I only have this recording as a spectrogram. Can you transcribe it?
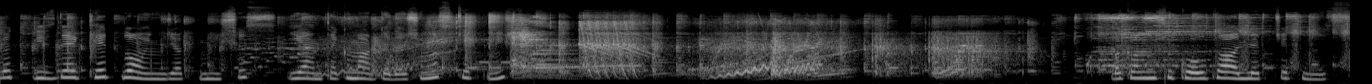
evet biz de Cat'le oynayacakmışız. Yani takım arkadaşımız Cat'miş. Bakalım şu koltuğu halledecek miyiz?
